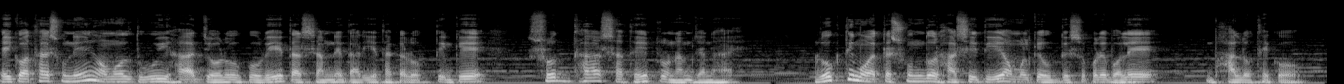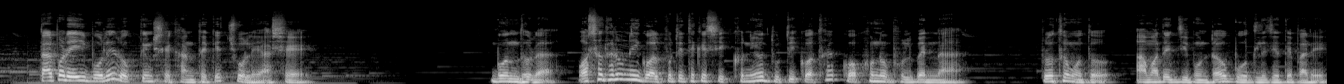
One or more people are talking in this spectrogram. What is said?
এই কথা শুনে অমল দুই হাত জড়ো করে তার সামনে দাঁড়িয়ে থাকা রক্তিমকে শ্রদ্ধার সাথে প্রণাম জানায়। রক্তিমও একটা সুন্দর হাসি দিয়ে অমলকে উদ্দেশ্য করে বলে, ভালো থেকো। তারপর এই বলে রক্তিম সেখান থেকে চলে আসে। বন্ধুরা, অসাধারণ এই গল্পটি থেকে শিক্ষণীয় দুটি কথা কখনো ভুলবেন না। প্রথমত, আমাদের জীবনটাও বদলে যেতে পারে।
